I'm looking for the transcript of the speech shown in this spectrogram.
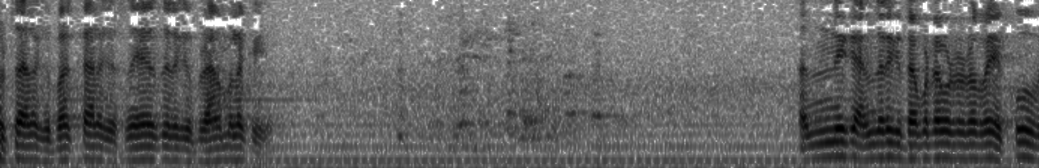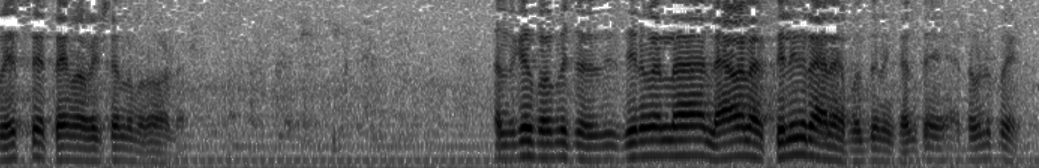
చుట్టాలకి పక్కాలకి స్నేహితులకి బ్రాహ్మలకి అన్నికి అందరికి టపటపటపై ఎక్కువ వేస్తే టైం ఆ విషయంలో మనవాడు. అందుకని పంపించారు. దీనివల్ల లేవలేదు తెలివి రాలే పొద్దున ఇంకంతే అట్లా ఉండిపోయాడు.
